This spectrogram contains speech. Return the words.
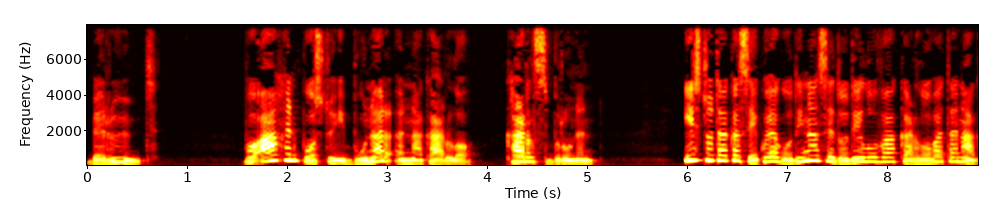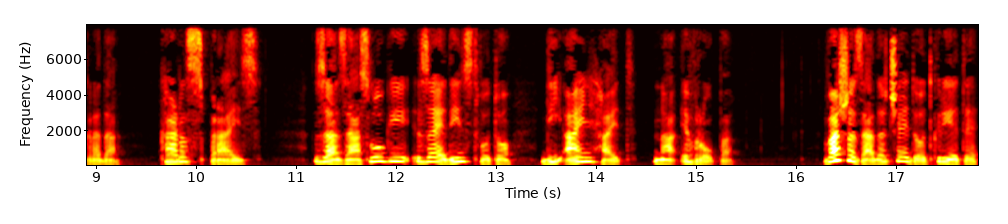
берумт. Во Ахен постои бунар на Карло, Карлсбрунен. Исто така секоја година се доделува Карловата награда, Карлс Прайз, за заслуги за единството, die Einheit на Европа. Ваша задача е да откриете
